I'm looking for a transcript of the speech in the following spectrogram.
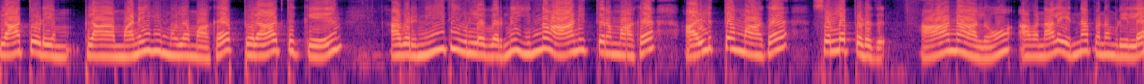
பிளாத்தோடைய பிளா மனைவி மூலமாக பிளாத்துக்கு அவர் நீதி உள்ளவர்னு இன்னும் ஆணித்தரமாக அழுத்தமாக சொல்லப்படுது. ஆனாலும் அவனால் என்ன பண்ண முடியல?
